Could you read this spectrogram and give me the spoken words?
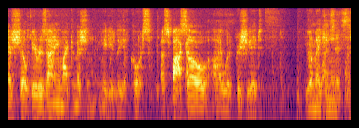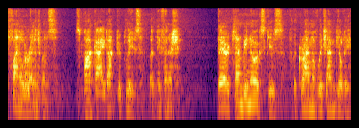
I shall be resigning my commission immediately, of course. A Spock. So I would appreciate your making the final arrangements. Spock, I. Doctor, please, let me finish. There can be no excuse for the crime of which I'm guilty.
